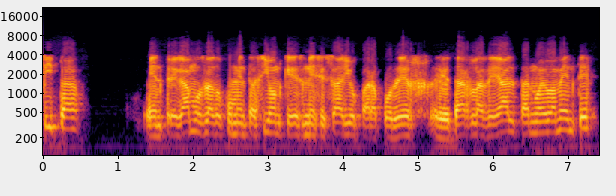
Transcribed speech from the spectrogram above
cita, entregamos la documentación que es necesario para poder eh, darla de alta nuevamente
